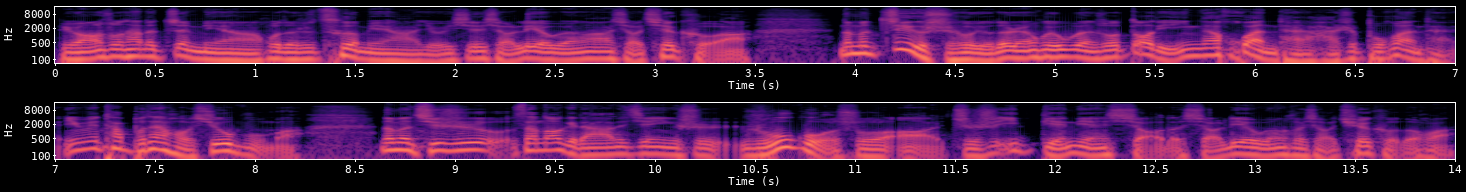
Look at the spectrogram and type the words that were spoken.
比方说它的正面啊，或者是侧面啊，有一些小裂纹啊、小切口啊。那么这个时候，有的人会问说，到底应该换胎还是不换胎？因为它不太好修补嘛。那么其实三刀给大家的建议是，如果说啊，只是一点点小的小裂纹和小缺口的话，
